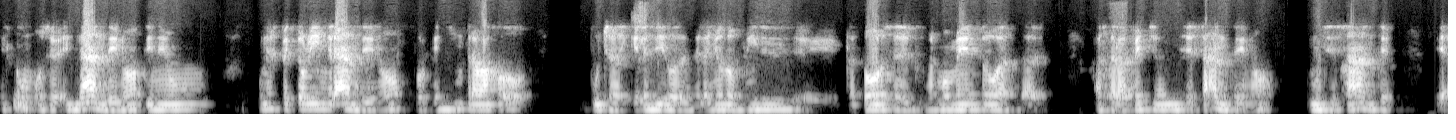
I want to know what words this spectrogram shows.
es como, es grande, ¿no? Tiene un, un espectro bien grande, ¿no? Porque es un trabajo, pucha, ¿qué les digo? Desde el año 2014, desde el primer momento hasta, hasta la fecha, incesante, ¿no? Incesante. Eh,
